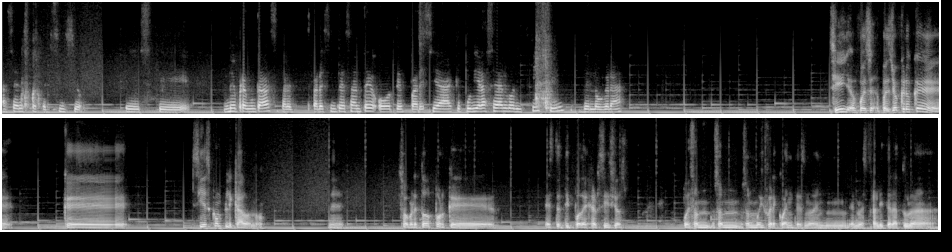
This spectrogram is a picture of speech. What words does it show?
hacer este ejercicio. Este, me preguntabas si te parece interesante o te parecía que pudiera ser algo difícil de lograr. Sí, pues, pues yo creo que, que sí es complicado, ¿no? Eh, sobre todo porque este tipo de ejercicios pues son, son, son muy frecuentes ¿no? en, en nuestra literatura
